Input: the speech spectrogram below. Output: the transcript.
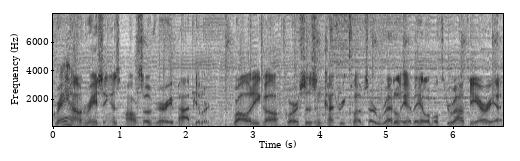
Greyhound racing is also very popular. Quality golf courses and country clubs are readily available throughout the area,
